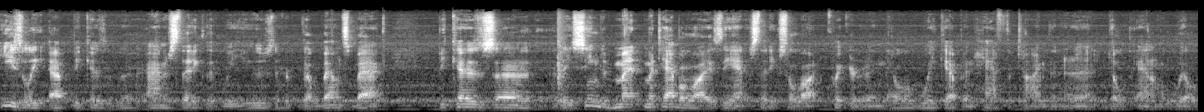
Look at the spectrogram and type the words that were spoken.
easily up because of the anesthetic that we use. They'll bounce back because uh, they seem to met- metabolize the anesthetics a lot quicker and they'll wake up in half the time than an adult animal will.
